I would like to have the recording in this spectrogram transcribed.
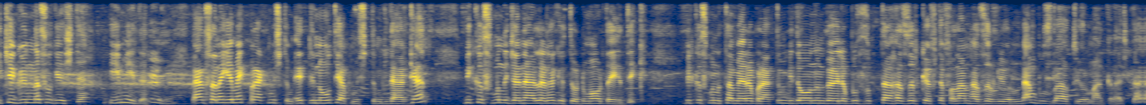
İki gün nasıl geçti? İyi miydi? İyi. Ben sana yemek bırakmıştım. Etli nohut yapmıştım giderken. Bir kısmını Caner'lere götürdüm. Orada yedik. Bir kısmını Tamer'e bıraktım. Bir de onun böyle buzlukta hazır köfte falan hazırlıyorum. Ben buzluğa atıyorum arkadaşlar.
